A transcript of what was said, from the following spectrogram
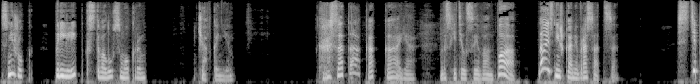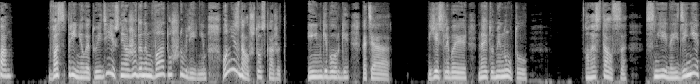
снежок прилип к стволу с мокрым чавканьем. Красота какая, восхитился Иван. Пап, давай снежками бросаться. Степан воспринял эту идею с неожиданным воодушевлением. Он не знал, что скажет Ингеборге, хотя если бы на эту минуту он остался с ней наедине,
